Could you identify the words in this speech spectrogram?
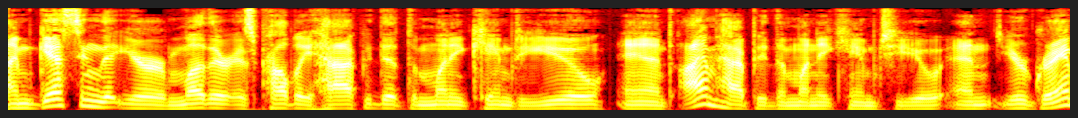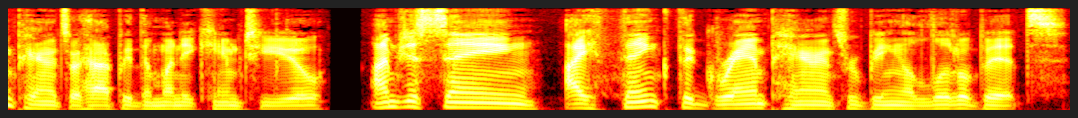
I'm guessing that your mother is probably happy that the money came to you, and I'm happy the money came to you, and your grandparents are happy the money came to you. I'm just saying, I think the grandparents were being a little bit,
